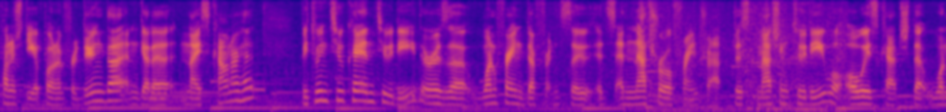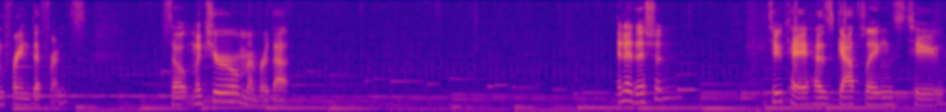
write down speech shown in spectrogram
punish the opponent for doing that and get a nice counter hit. Between 2K and 2D, there is a one frame difference, so it's a natural frame trap. Just mashing 2D will always catch that one frame difference. So make sure you remember that. In addition, 2K has Gatlings to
